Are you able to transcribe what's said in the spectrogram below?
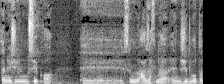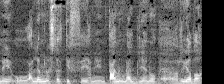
ثاني شيء الموسيقى. صرنا عزفنا النشيد الوطني وعلمنا الأستاذ كيف يعني نتعامل مع البيانو. الرياضة.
